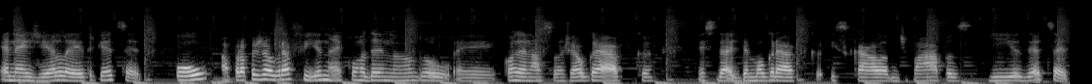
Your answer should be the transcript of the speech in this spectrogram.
energia elétrica, etc. Ou a própria geografia, né, coordenando é, coordenação geográfica, densidade demográfica, escala de mapas, guias, etc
